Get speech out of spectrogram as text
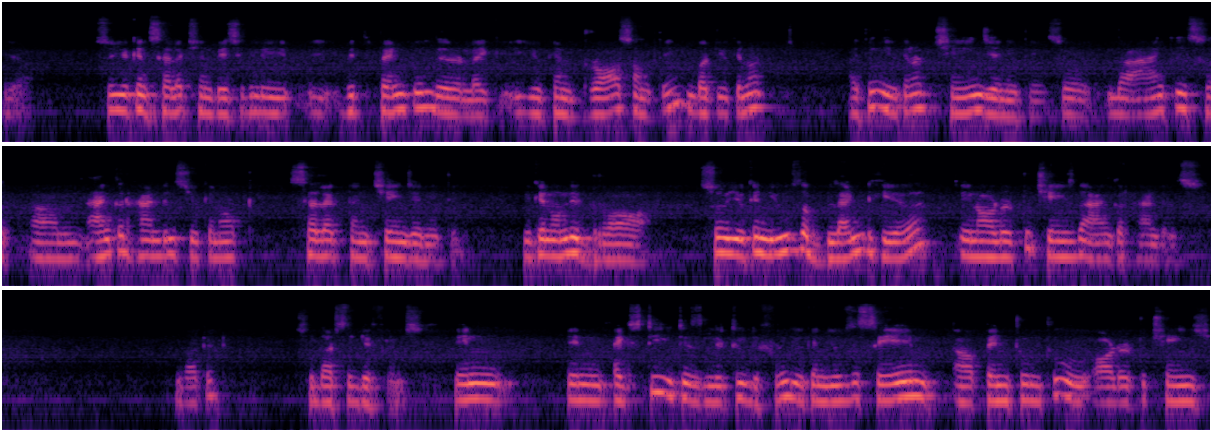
yeah. So you can selection basically with pen tool there like you can draw something but you cannot I think you cannot change anything. So the ankles um, anchor handles you cannot select and change anything. You can only draw so you can use the blend here in order to change the anchor handles. Got it? So that's the difference. In in xd it is little different. You can use the same uh, pen tool to order to change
